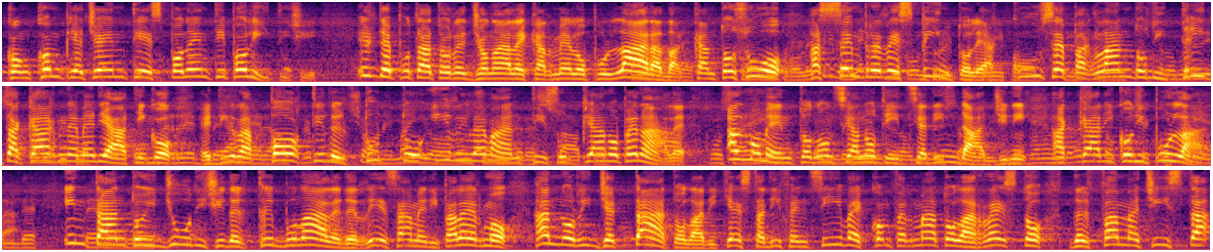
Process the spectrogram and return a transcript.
con compiacenti esponenti politici. Il deputato regionale Carmelo Pullara, dal canto suo, ha sempre respinto le accuse parlando di trita carne mediatico e di rapporti del tutto irrilevanti sul piano penale. Al momento non si ha notizia di indagini a carico di Pullara. Intanto i giudici del Tribunale del riesame di Palermo hanno rigettato la richiesta difensiva e confermato l'arresto del farmacista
